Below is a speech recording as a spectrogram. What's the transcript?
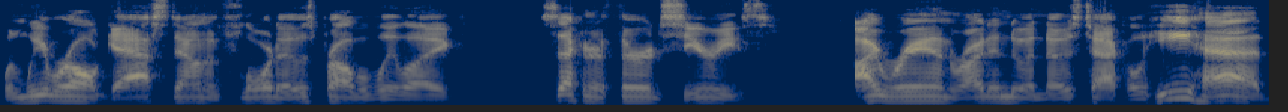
when we were all gassed down in Florida. It was probably like second or third series. I ran right into a nose tackle. He had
